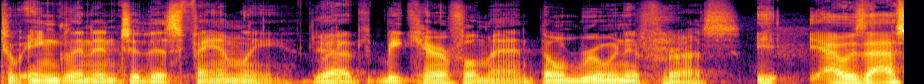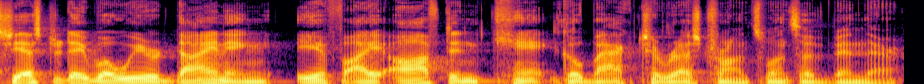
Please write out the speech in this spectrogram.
to England and to this family. Yeah. Like, be careful, man. Don't ruin it for us. I was asked yesterday while we were dining if I often can't go back to restaurants once I've been there.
